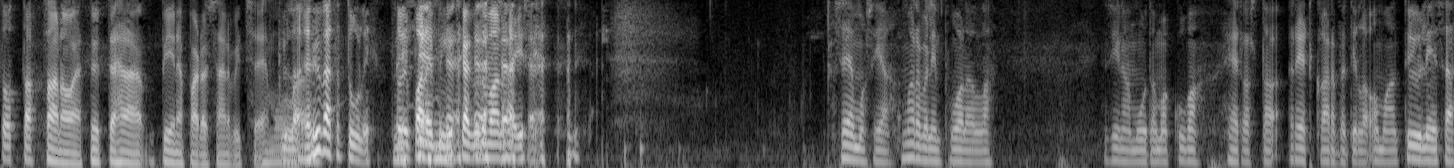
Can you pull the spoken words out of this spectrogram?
Totta. sanoa, että nyt tehdään peanut butter sandwicheja mulla. Kyllä, ja hyvä, että tuli. Se oli parempi iskä kuin se vanha iskä. Semmosia Marvelin puolella. Siinä on muutama kuva herrasta Red Carpetilla omaan tyylinsä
